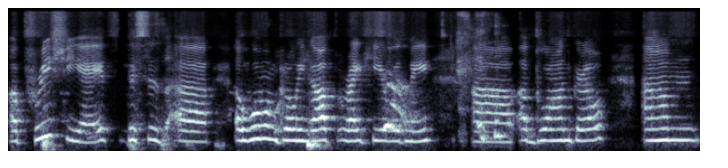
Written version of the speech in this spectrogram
appreciate. This is a, a woman growing up right here with me, uh, a blonde girl. Um,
